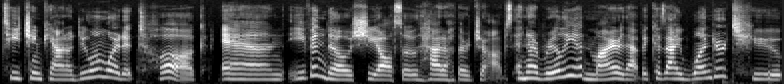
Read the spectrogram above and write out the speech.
teaching piano, doing what it took. And even though she also had other jobs, and I really admire that because I wonder too,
